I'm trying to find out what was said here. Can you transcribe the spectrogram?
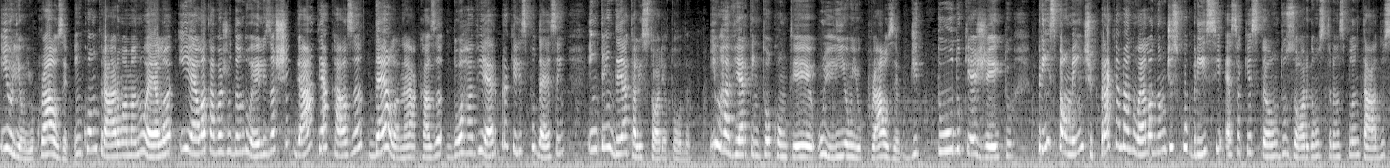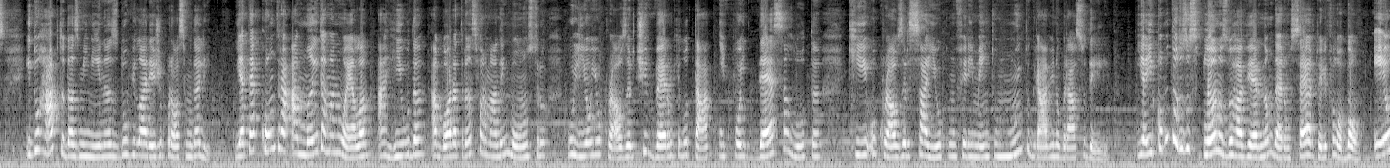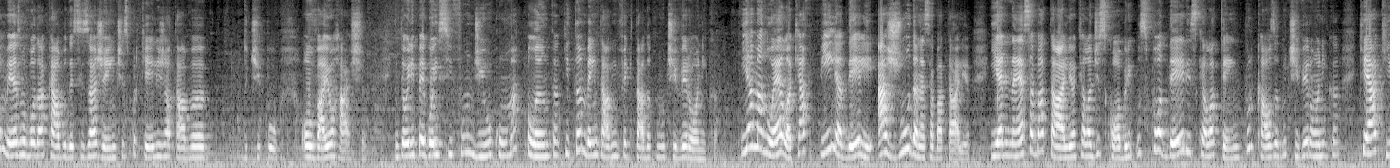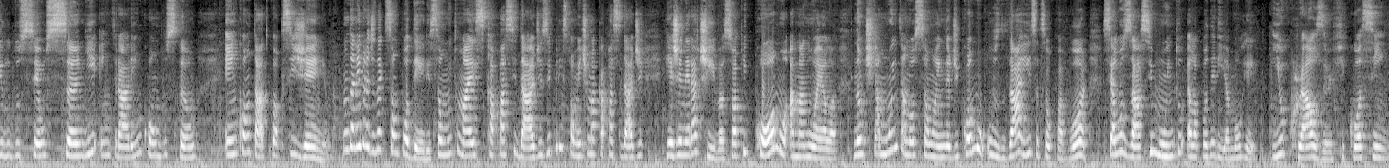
E o Leon e o Krauser encontraram a Manuela e ela estava ajudando eles a chegar até a casa dela, né? A casa do Javier, para que eles pudessem entender aquela história toda. E o Javier tentou conter o Leon e o Krauser de tudo que é jeito principalmente para que a Manuela não descobrisse essa questão dos órgãos transplantados e do rapto das meninas do vilarejo próximo dali. E até contra a mãe da Manuela, a Hilda, agora transformada em monstro, o Leon e o Krauser tiveram que lutar e foi dessa luta que o Krauser saiu com um ferimento muito grave no braço dele. E aí, como todos os planos do Javier não deram certo, ele falou, bom, eu mesmo vou dar cabo desses agentes, porque ele já estava do tipo ou vai ou racha. Então ele pegou e se fundiu com uma planta que também estava infectada com o T. Verônica. E a Manuela, que é a filha dele, ajuda nessa batalha. E é nessa batalha que ela descobre os poderes que ela tem por causa do T. Verônica, que é aquilo do seu sangue entrar em combustão em contato com oxigênio. Não dá nem para dizer que são poderes, são muito mais capacidades e principalmente uma capacidade regenerativa. Só que como a Manuela não tinha muita noção ainda de como usar isso a seu favor, se ela usasse muito, ela poderia morrer. E o Krauser ficou assim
